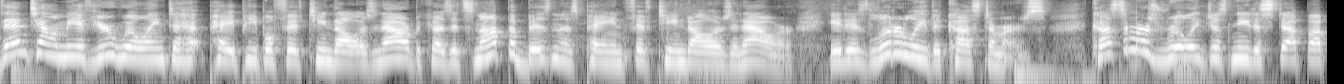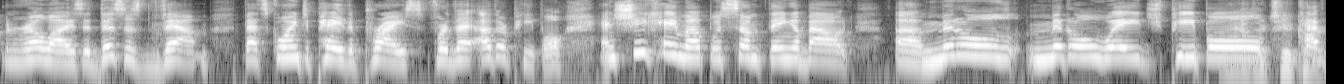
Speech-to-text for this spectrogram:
Then tell me if you're willing to ha- pay people $15 an hour because it's not the business paying $15 an hour. It is literally the customers. Customers really just need to step up and realize that this is them that's going to pay the price for the other people. And she came up with something about uh, middle middle wage people Yeah, two-car have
